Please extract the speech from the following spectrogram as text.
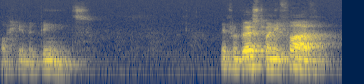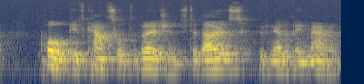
of human beings. Then from verse 25, Paul gives counsel to virgins, to those who've never been married,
